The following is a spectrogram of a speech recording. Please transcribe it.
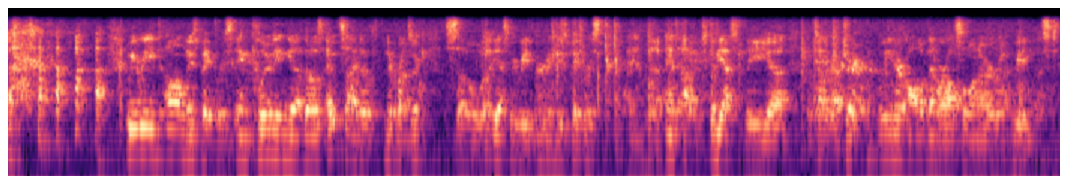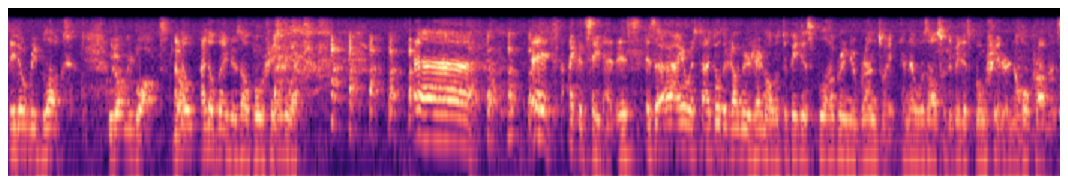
we read all newspapers, including uh, those outside of New Brunswick. So uh, yes, we read Irving newspapers and others. But yes, the uh, the Telegraph Journal, Gleaner, all of them are also on our uh, reading list. They don't read blogs. We don't read blogs. No. I don't. I don't blame you. It's all bullshit anyway. Uh, I could say that. It's, it's, I, always, I told the Governor General I was the biggest blogger in New Brunswick, and I was also the biggest bullshitter in the whole province.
